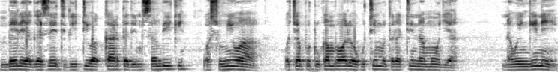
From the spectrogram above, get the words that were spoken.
mbele ya gazeti litiwa Carta de Msambiki wasumiwa wachaputu tukamba wale wa kutimu 31 na wengine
